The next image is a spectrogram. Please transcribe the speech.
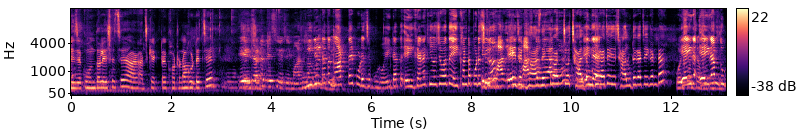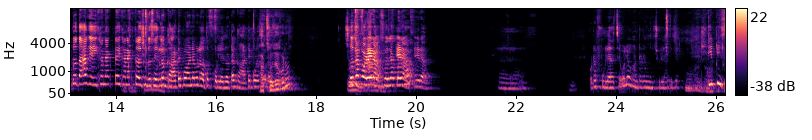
এই যে কুন্তল এসেছে আর আজকে একটা ঘটনা ঘটেছে। এই যে বেশি হয়েছে মাঝে নিডেলটা তো গাঁটটাই পড়েছে পুরো এইটা তো এইখানে কি হয়েছে বলতো? এইখানটা পড়েছিল? এই যে ঘাস দেখতে পাচ্ছ ছালটা উঠে গেছে এই ছাল উঠে গেছে এইখানটা। এই এইরাম দুটো দাগ এইখানে একটা এখানে একটা হয়েছিল সেগুলো গাঁটে পড়ে না বলে অত ওটা গাঁটে পড়েছে সোজা করো। সোজা করে এরাম সোজা এরাম এরাম। হ্যাঁ। ওটা ফুলে আছে বলে ওখানটা ওরম উঁচু লাগছে টিপিস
